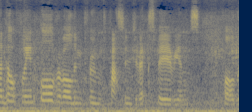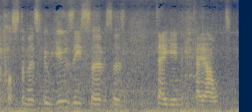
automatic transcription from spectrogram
and hopefully an overall improved passenger experience for the customers who use these services day in, day out.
